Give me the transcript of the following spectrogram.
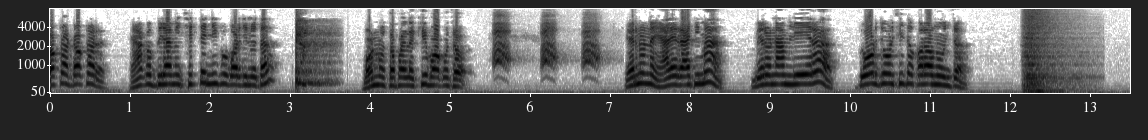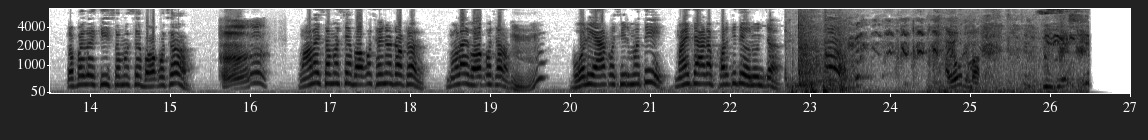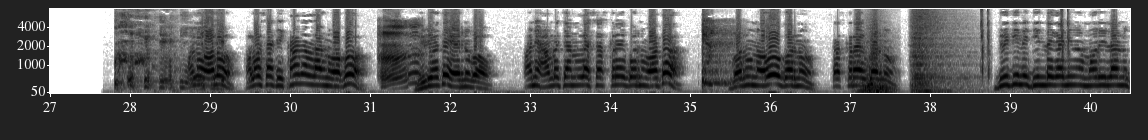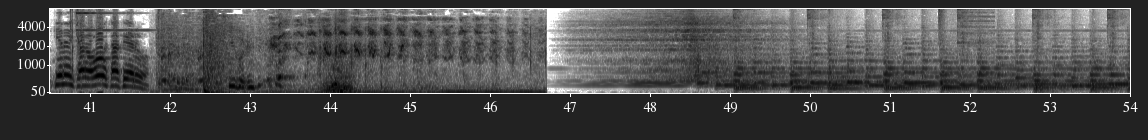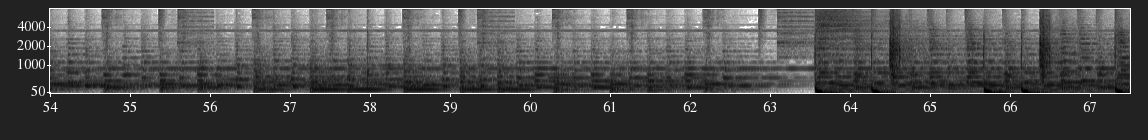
Doctor doctor यहाँको बिरामी छिट्टै निको गरिदिनु त। भन्नु तपाईँलाई के भएको छ? हेर्नु न यहाँले रातिमा मेरो नाम लिएर जोड जोडसित कराउनुहुन्छ। तपाईँलाई केही समस्या भएको छ? उहाँलाई समस्या भएको छैन डाक्टर। मलाई भएको छ। भोलि आएको श्रीमती माइतबाट फर्किँदै हुनुहुन्छ। हेलो हेलो हेलो साथी. कहाँ जान लाग्नु भएको भिडियो त हेर्नुभयो अनि हाम्रो च्यानललाई सब्सक्राइब गर्नुभयो त? गर्नु न हो गर्नु। सब्सक्राइब गर्नु। दुई दिने जिन्दगानीमा मरिलानु के नै छ र हो साथीहरू?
